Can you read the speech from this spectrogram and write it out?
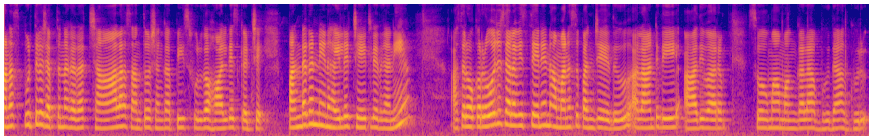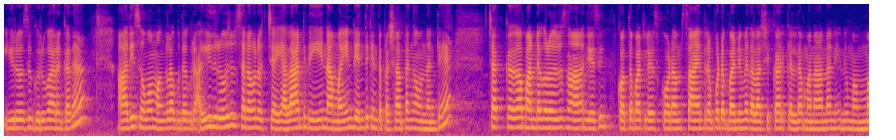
మనస్ఫూర్తిగా చెప్తున్నా కదా చాలా సంతోషంగా పీస్ఫుల్గా హాలిడేస్ గడిచాయి. పండగను నేను హైలైట్ చేయట్లేదు కానీ అసలు ఒక రోజు సెలవిస్తేనే నా మనసు పనిచేయదు. అలాంటిది ఆదివారం సోమ మంగళ బుధ గురు ఈరోజు గురువారం కదా? ఆది సోమ మంగళ బుధ గురు ఐదు రోజులు సెలవులు వచ్చాయి అలాంటిది నా మైండ్ ఎందుకు ఇంత ప్రశాంతంగా ఉందంటే చక్కగా పండగ రోజులు స్నానం చేసి కొత్త బట్టలు వేసుకోవడం సాయంత్రం పూట బండి మీద అలా షికారుకి వెళ్ళడం మా నాన్న నేను మా అమ్మ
